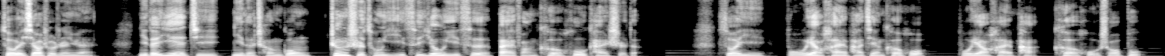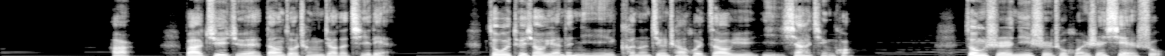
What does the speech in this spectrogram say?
作为销售人员，你的业绩、你的成功，正是从一次又一次拜访客户开始的。所以，不要害怕见客户，不要害怕客户说不。二，把拒绝当做成交的起点。作为推销员的你，可能经常会遭遇以下情况：纵使你使出浑身解数，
